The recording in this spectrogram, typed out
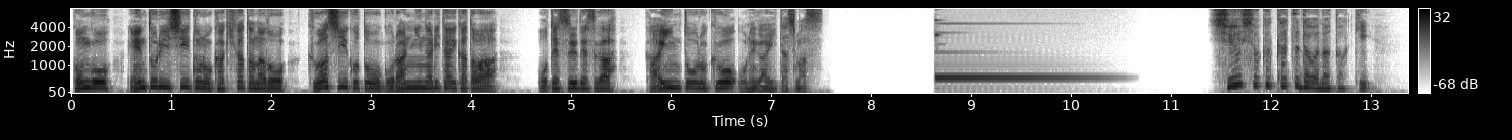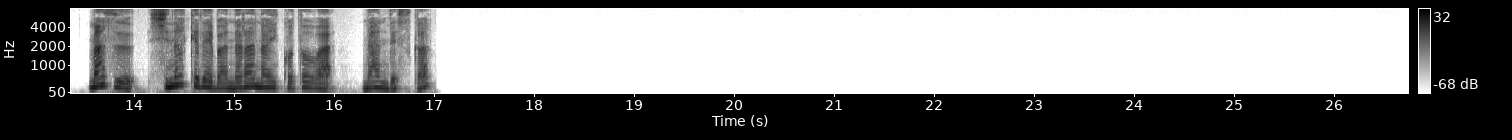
今後、エントリーシートの書き方など詳しいことをご覧になりたい方は、お手数ですが会員登録をお願いいたします。就職活動の時、まずしなければならないことは何ですか？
